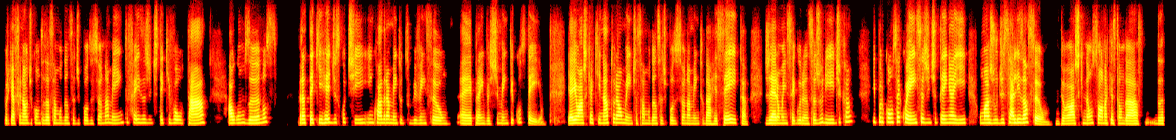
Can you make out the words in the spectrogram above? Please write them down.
Porque, afinal de contas, essa mudança de posicionamento fez a gente ter que voltar alguns anos para ter que rediscutir enquadramento de subvenção é, para investimento e custeio. E aí eu acho que aqui, naturalmente, essa mudança de posicionamento da Receita gera uma insegurança jurídica e, por consequência, a gente tem aí uma judicialização. Então, eu acho que não só na questão da,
